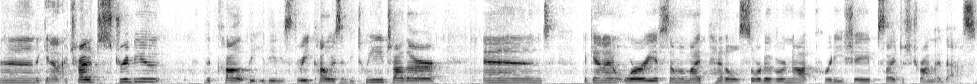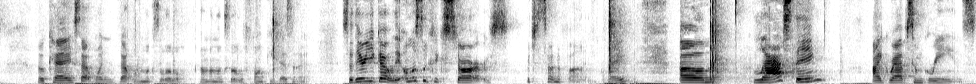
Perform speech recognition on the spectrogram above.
And again, I try to distribute the, the, these three colors in between each other. And again, I don't worry if some of my petals sort of are not pretty shapes. I just try my best. Okay, so that one that one looks a little that one looks a little funky, doesn't it? So there you go. They almost look like stars, which is kind of fun, right? Um, last thing, I grab some greens.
